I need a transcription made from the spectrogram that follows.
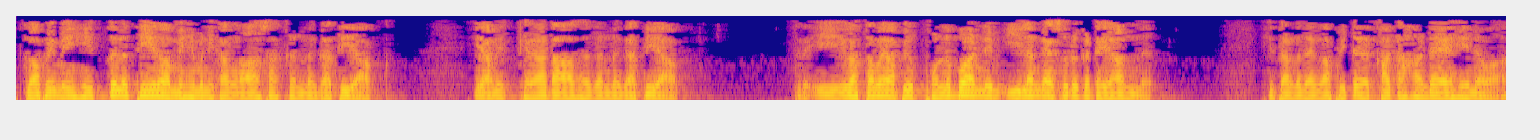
ඒක අපේ මේ හිතවල තියෙනවා මෙහෙම නිකන් ආසා කරන ගතියක්. ඒ අනිත් කෙනාට ආසා කරන ගතියක්. ඒතර ඒවා තමයි අපි පොළඹවන්නේ ඊළඟ ඇසුරකට යන්න. හිතන්න දැන් අපිට කටහඬ ඇහෙනවා.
